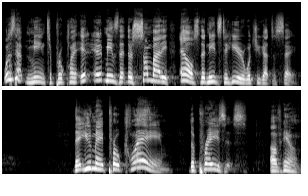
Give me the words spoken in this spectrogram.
What does that mean to proclaim? It, it means that there's somebody else that needs to hear what you got to say. That you may proclaim the praises of him.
